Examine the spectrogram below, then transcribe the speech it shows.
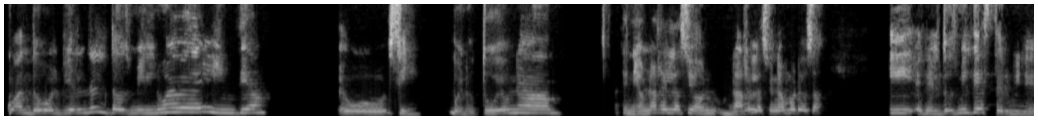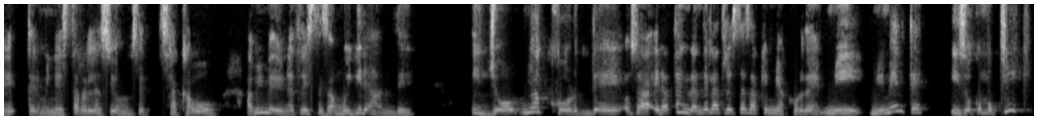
Cuando volví en el 2009 de India, sí, bueno, tuve una, tenía una relación, una relación amorosa y en el 2010 terminé, terminé esta relación, se, se acabó. A mí me dio una tristeza muy grande y yo me acordé, o sea, era tan grande la tristeza que me acordé, mi, mi mente hizo como clic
